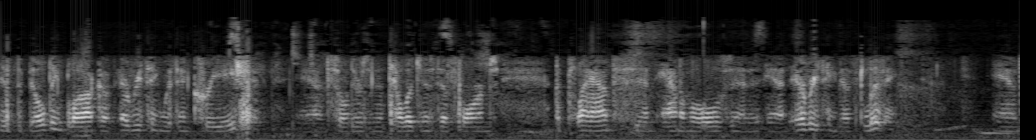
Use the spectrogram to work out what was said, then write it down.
is the building block of everything within creation. And so there's an intelligence that forms the plants and animals and, and everything that's living. And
